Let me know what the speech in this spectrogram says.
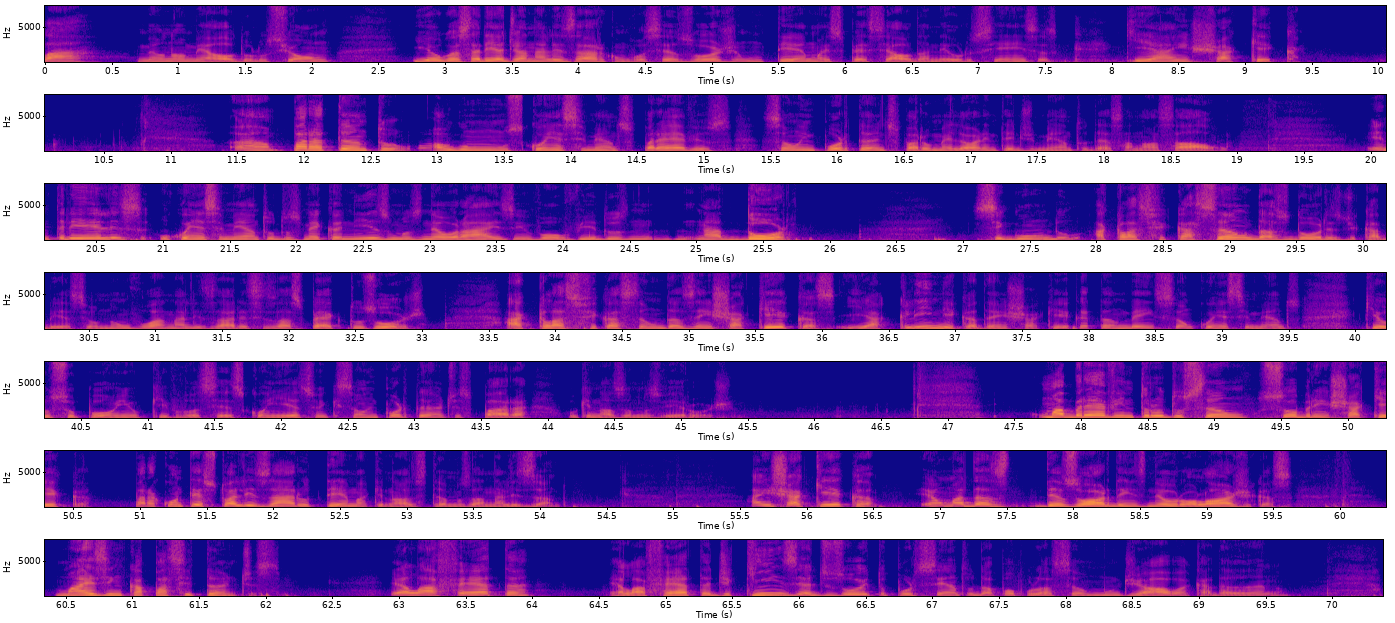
Olá, meu nome é Aldo Lucion e eu gostaria de analisar com vocês hoje um tema especial da neurociências, que é a enxaqueca. Ah, para tanto, alguns conhecimentos prévios são importantes para o melhor entendimento dessa nossa aula. Entre eles, o conhecimento dos mecanismos neurais envolvidos na dor, Segundo, a classificação das dores de cabeça. Eu não vou analisar esses aspectos hoje. A classificação das enxaquecas e a clínica da enxaqueca também são conhecimentos que eu suponho que vocês conheçam e que são importantes para o que nós vamos ver hoje. Uma breve introdução sobre enxaqueca, para contextualizar o tema que nós estamos analisando. A enxaqueca é uma das desordens neurológicas mais incapacitantes. Ela afeta, ela afeta de 15 a 18% da população mundial a cada ano.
